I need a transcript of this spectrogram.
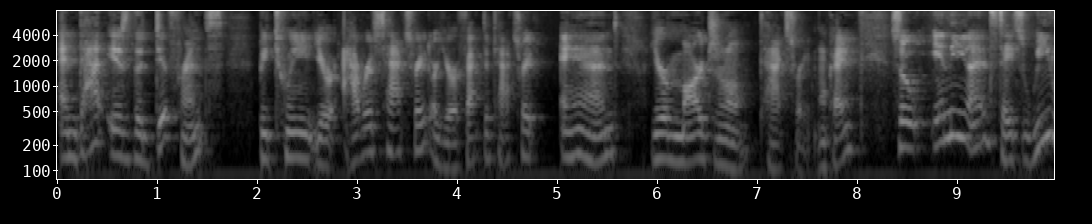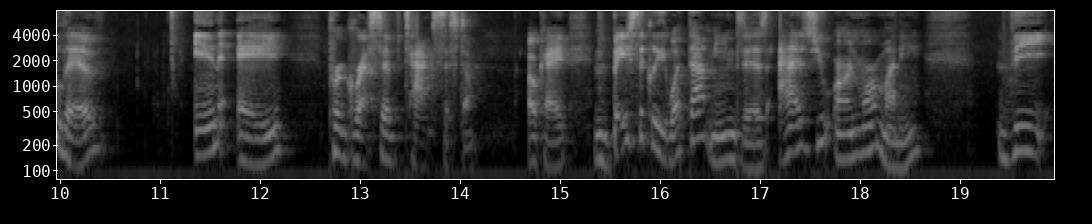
and that is the difference between your average tax rate or your effective tax rate and your marginal tax rate. Okay? So, in the United States, we live in a progressive tax system. Okay. And basically, what that means is as you earn more money, the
